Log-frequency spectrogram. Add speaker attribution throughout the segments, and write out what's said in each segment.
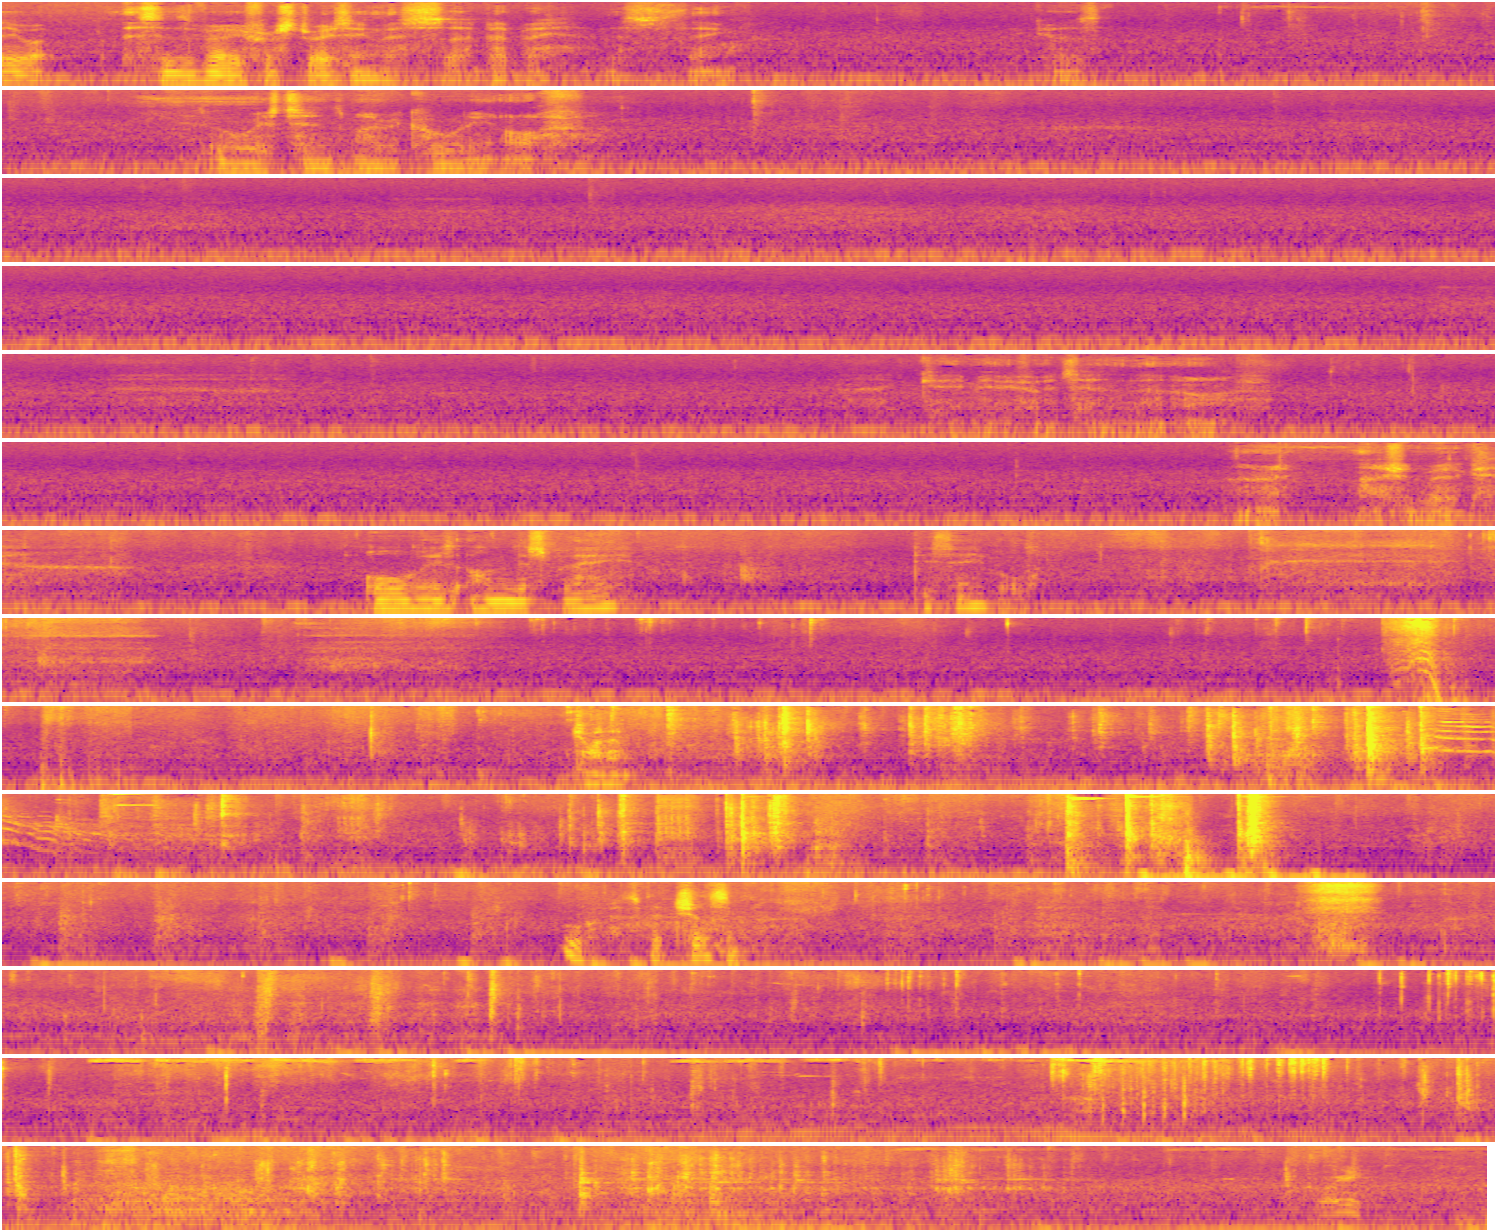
Speaker 1: tell you what, this is very frustrating, this uh, Pepe, this thing. Because it always turns my recording off. Okay, maybe if I turn that off. Alright, that should work. Always on display. Disabled. Come on in. Ooh, that's a bit chillsome.
Speaker 2: Morning.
